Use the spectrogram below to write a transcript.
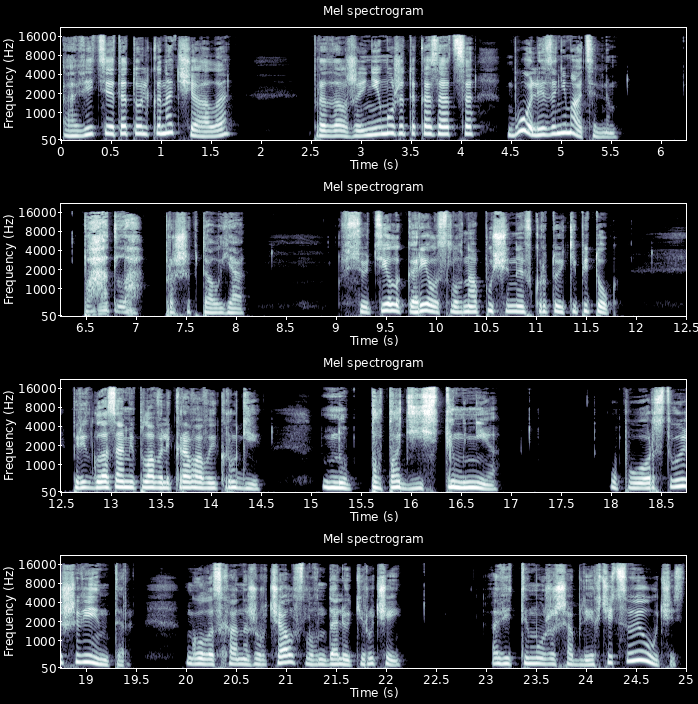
«А ведь это только начало. Продолжение может оказаться более занимательным». «Падла!» – прошептал я. Все тело горело, словно опущенное в крутой кипяток. Перед глазами плавали кровавые круги. «Ну, попадись ты мне!» «Упорствуешь, Винтер!» Голос хана журчал, словно далекий ручей. «А ведь ты можешь облегчить свою участь,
